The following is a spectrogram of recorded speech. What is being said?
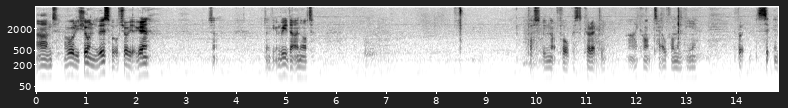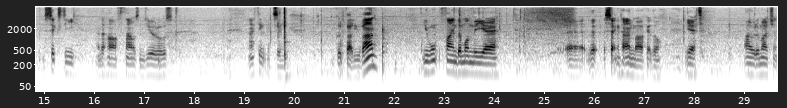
and I've already shown you this but I'll show you again so, I don't if you can read that or not possibly not focused correctly. I can't tell from in here. But 60 and a half thousand euros. I think it's a good value van. You won't find them on the uh, uh, the second-hand market though, yet. I would imagine,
